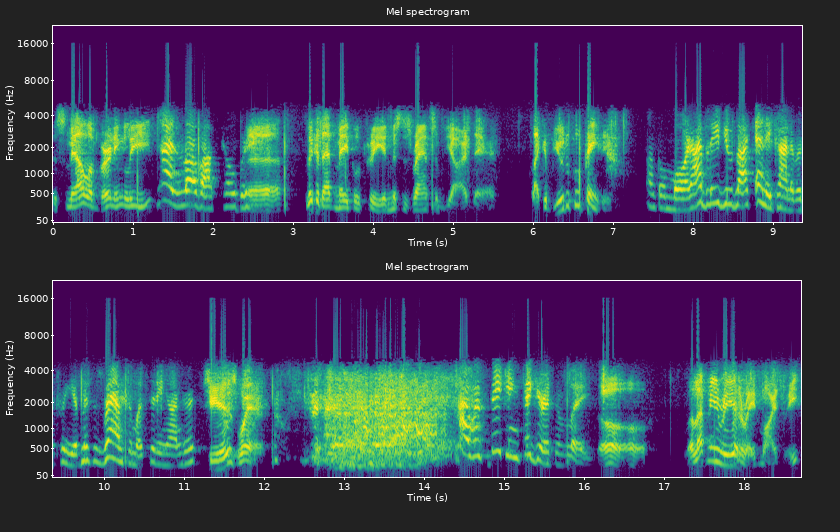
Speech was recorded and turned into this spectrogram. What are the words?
the smell of burning leaves. I love October. Uh, look at that maple tree in Mrs. Ransom's yard there. Like a beautiful painting. Uncle Mort, I believe you'd like any kind of a tree if Mrs. Ransom was sitting under it. She is where? I was speaking figuratively. Oh. Well, let me reiterate, Marjorie,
